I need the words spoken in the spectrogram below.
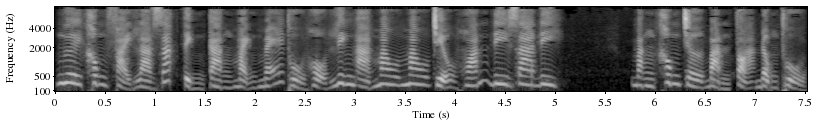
Ngươi không phải là giác tỉnh càng mạnh mẽ thủ hộ linh à mau mau triệu hoán đi ra đi. Bằng không chờ bản tỏa động thủ.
